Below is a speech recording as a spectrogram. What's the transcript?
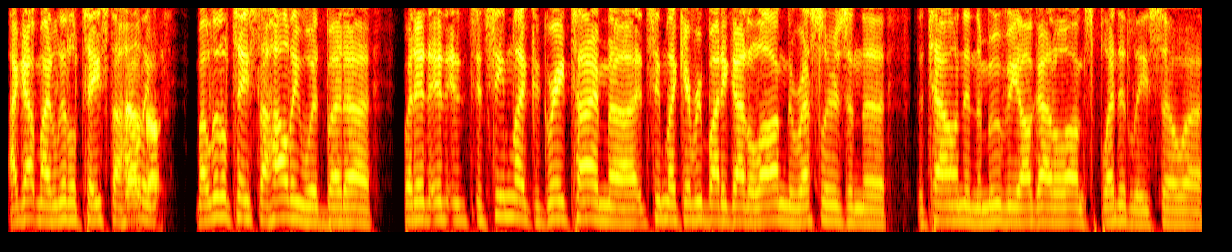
I got my little taste of Hollywood. awesome. My little taste of Hollywood, but uh, but it, it it seemed like a great time. Uh, it seemed like everybody got along. The wrestlers and the the talent in the movie all got along splendidly. So uh,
